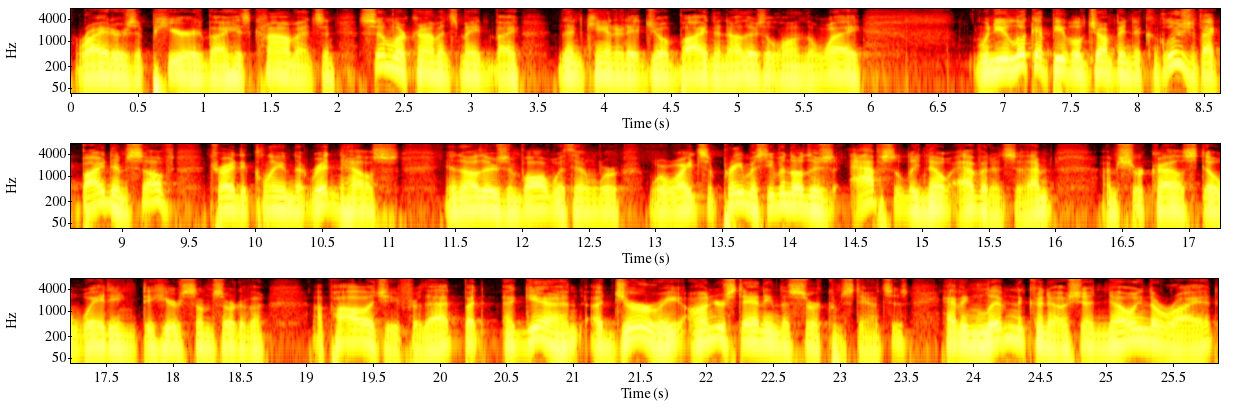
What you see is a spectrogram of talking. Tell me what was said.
rioters appeared by his comments, and similar comments made by then candidate Joe Biden and others along the way when you look at people jumping to conclusions, in fact, Biden himself tried to claim that Rittenhouse and others involved with him were, were white supremacists, even though there's absolutely no evidence of that. I'm, I'm sure Kyle's still waiting to hear some sort of a apology for that. But again, a jury understanding the circumstances, having lived in Kenosha, knowing the riot,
